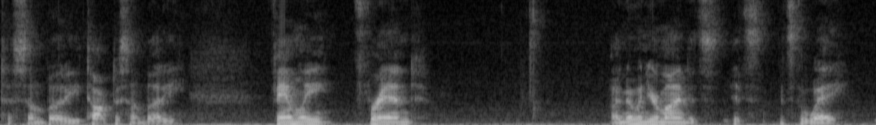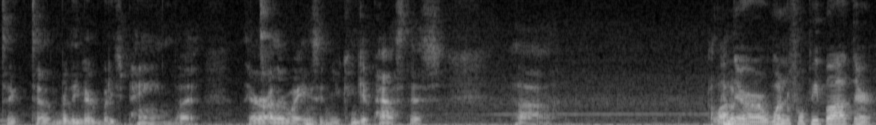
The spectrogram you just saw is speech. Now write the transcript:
to somebody, talk to somebody, family, friend. I know in your mind it's it's it's the way to, to relieve everybody's pain, but there are other ways, and you can get past this. Uh, a lot And of there are wonderful people out there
